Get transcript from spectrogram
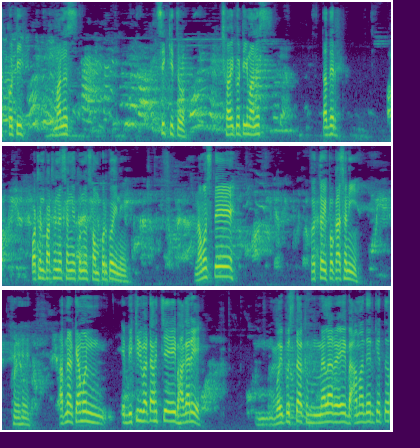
এক কোটি মানুষ শিক্ষিত, ছয় কোটি মানুষ তাদের পঠন পাঠনের সঙ্গে কোনো সম্পর্কই নেই। নমস্তে সত্যই প্রকাশনী। আপনার কেমন বিক্রি বাটা হচ্ছে এই ভাগারে বই পুস্তক মেলার এই আমাদেরকে তো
